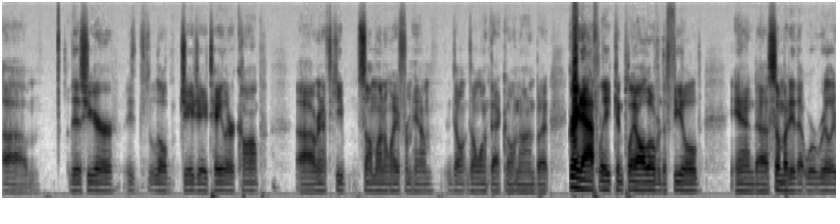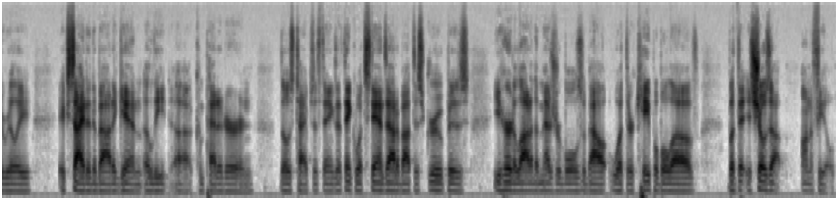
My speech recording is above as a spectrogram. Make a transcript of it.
Um, this year. He's a little J.J. Taylor comp. Uh, we're gonna have to keep Sumlin away from him. Don't don't want that going on. But great athlete, can play all over the field, and uh, somebody that we're really really excited about. Again, elite uh, competitor and those types of things. I think what stands out about this group is you heard a lot of the measurables about what they're capable of, but that it shows up on the field,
